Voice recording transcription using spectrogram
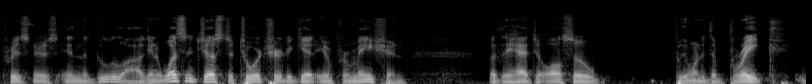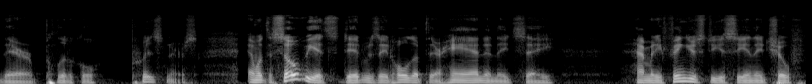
prisoners in the gulag. And it wasn't just a torture to get information, but they had to also, they wanted to break their political prisoners. And what the Soviets did was they'd hold up their hand and they'd say, How many fingers do you see? And they'd show f-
